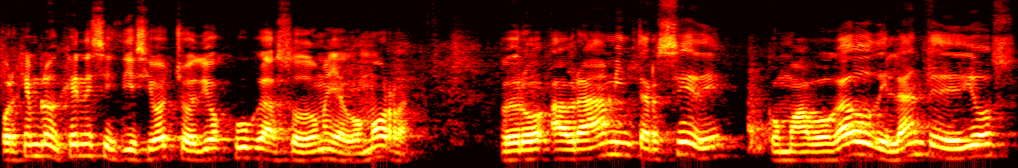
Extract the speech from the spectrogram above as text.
Por ejemplo, en Génesis 18 Dios juzga a Sodoma y a Gomorra, pero Abraham intercede como abogado delante de Dios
